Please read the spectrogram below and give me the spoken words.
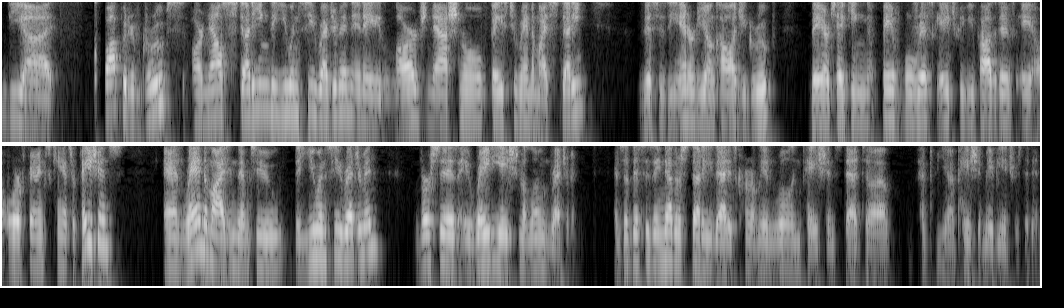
the uh, cooperative groups are now studying the UNC regimen in a large national phase two randomized study. This is the NRG Oncology Group. They are taking favorable risk HPV positive oropharynx cancer patients and randomizing them to the UNC regimen versus a radiation alone regimen. And so this is another study that is currently enrolling patients that uh, a, a patient may be interested in.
